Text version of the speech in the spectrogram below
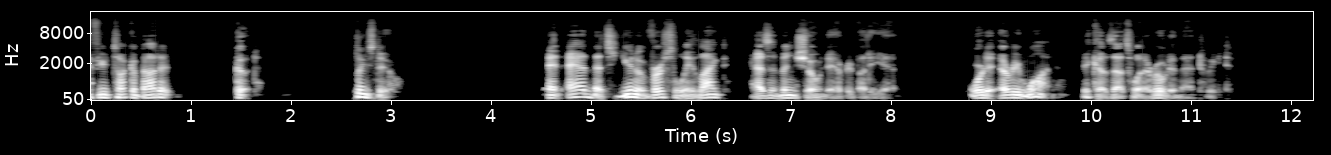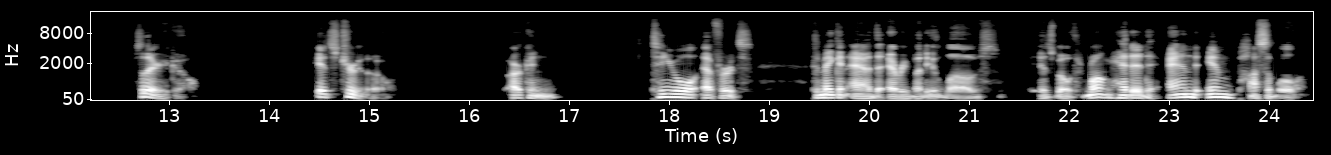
If you talk about it, good. Please do. An ad that's universally liked hasn't been shown to everybody yet. Or to everyone, because that's what I wrote in that tweet. So there you go. It's true though. Our continual efforts to make an ad that everybody loves is both wrong-headed and impossible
